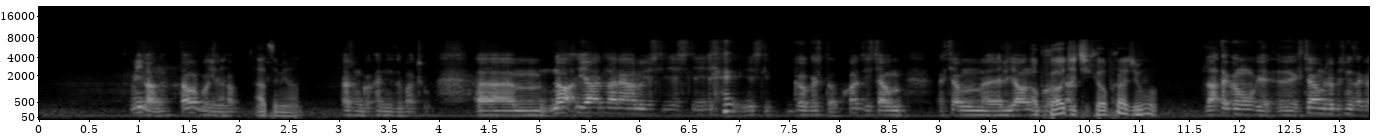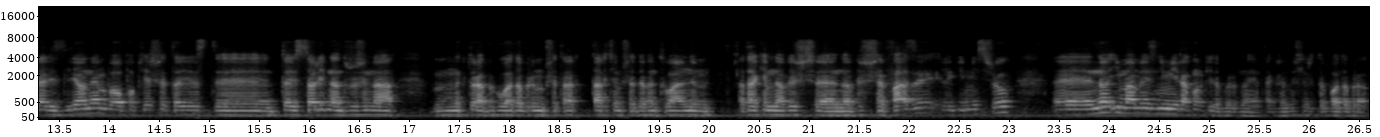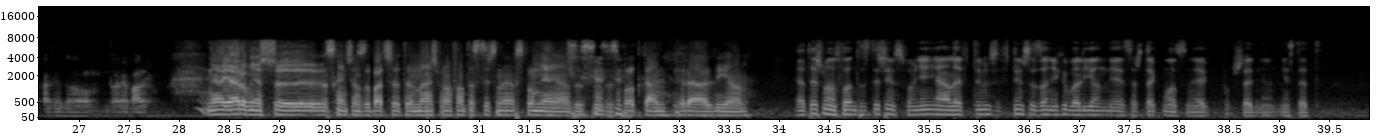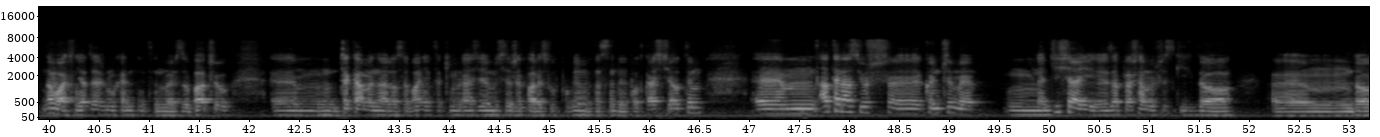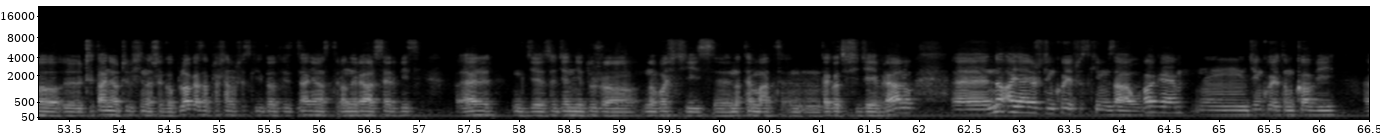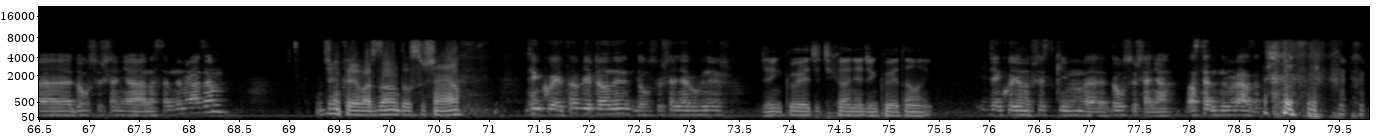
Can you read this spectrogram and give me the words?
Milan. To by było Milan, ciekawe. AC Milan. Też bym go chętnie zobaczył. Em, no, ja dla Realu, jeśli, jeśli, jeśli kogoś to obchodzi, chciałbym, chciałbym e, Lyon. bo- Obchodzić ich obchodzi, mów. Dlatego mówię, y, chciałem, żebyśmy zagrali z Lyonem, bo po pierwsze to jest, y, to jest solidna drużyna, która by była dobrym przetarciem przed ewentualnym atakiem na wyższe, na wyższe fazy Ligi Mistrzów. Y, No i mamy z nimi rachunki do wyrównania, także myślę, że to była dobra okazja do, do rewanżu. Ja, ja również e, z chęcią zobaczę ten mecz, mam fantastyczne wspomnienia ze, ze spotkań Real Lyon. Ja też mam fantastyczne wspomnienia, ale w tym, w tym sezonie chyba Lyon nie jest aż tak mocny jak poprzednio, niestety. No właśnie, ja też bym chętnie ten mecz zobaczył. Czekamy na losowanie w takim razie. Myślę, że parę słów powiemy w następnym podcaście o tym. Ym, A teraz już e, kończymy mm, na dzisiaj. Zapraszamy wszystkich do, do y, czytania oczywiście naszego bloga. Zapraszamy wszystkich do odwiedzania strony realservice.pl, gdzie codziennie dużo nowości z, na temat tego, co się dzieje w realu. E, No a ja już dziękuję wszystkim za uwagę. Ym, Dziękuję Tomkowi. E, Do usłyszenia następnym razem. Dziękuję bardzo, do usłyszenia. Dziękuję Tobie, Johnny. Do usłyszenia również. Dziękuję Ci Cichanie, dziękuję Tomek. I dziękujemy wszystkim. e, Do usłyszenia następnym razem.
